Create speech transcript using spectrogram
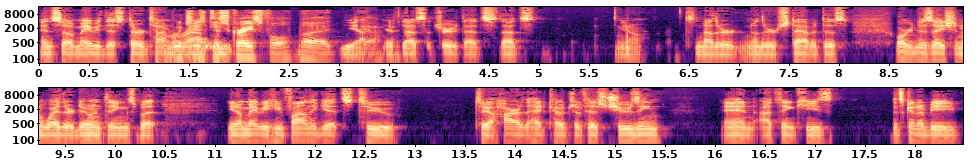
And so maybe this third time Which around, which is disgraceful, but yeah, yeah. if that's the truth, that's that's you know, it's another another stab at this organization the way they're doing things. But you know, maybe he finally gets to to hire the head coach of his choosing, and I think he's it's going to be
